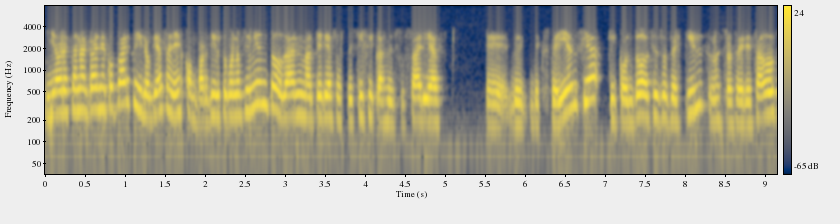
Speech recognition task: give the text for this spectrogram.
Y ahora están acá en Ecoparte y lo que hacen es compartir su conocimiento, dan materias específicas de sus áreas eh, de, experiencia y con todos esos skills nuestros egresados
